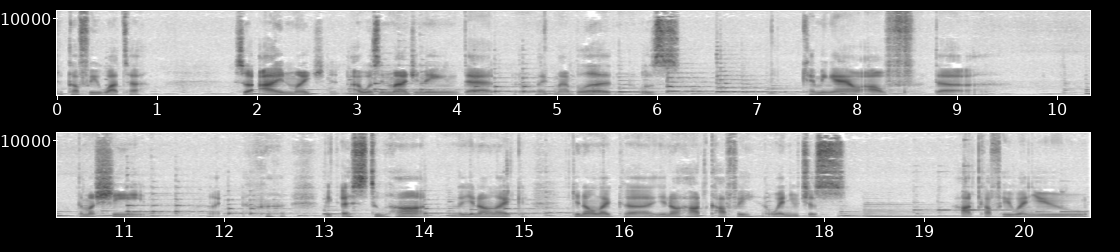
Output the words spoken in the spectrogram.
the coffee water so i imagine i was imagining that like my blood was coming out of the the machine like because it's too hot. You know like you know like uh, you know hot coffee? When you just hot coffee when you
